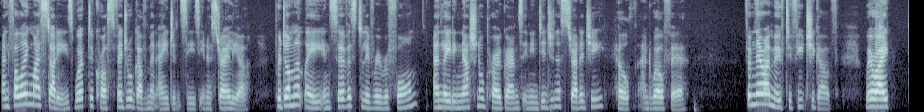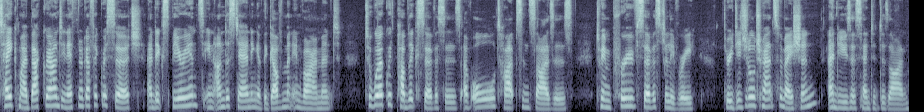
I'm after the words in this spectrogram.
and following my studies worked across federal government agencies in Australia, predominantly in service delivery reform and leading national programs in Indigenous strategy, health and welfare. From there I moved to FutureGov, where I take my background in ethnographic research and experience in understanding of the government environment to work with public services of all types and sizes to improve service delivery through digital transformation and user-centred design.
